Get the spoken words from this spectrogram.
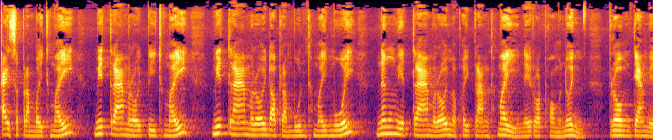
98ថ្មី មាត្រា102ថ្មី មាត្រា119ថ្មីមួយនិងមាត្រា125ថ្មីនៃរដ្ឋធម្មនុញ្ញព្រមទាំងមា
